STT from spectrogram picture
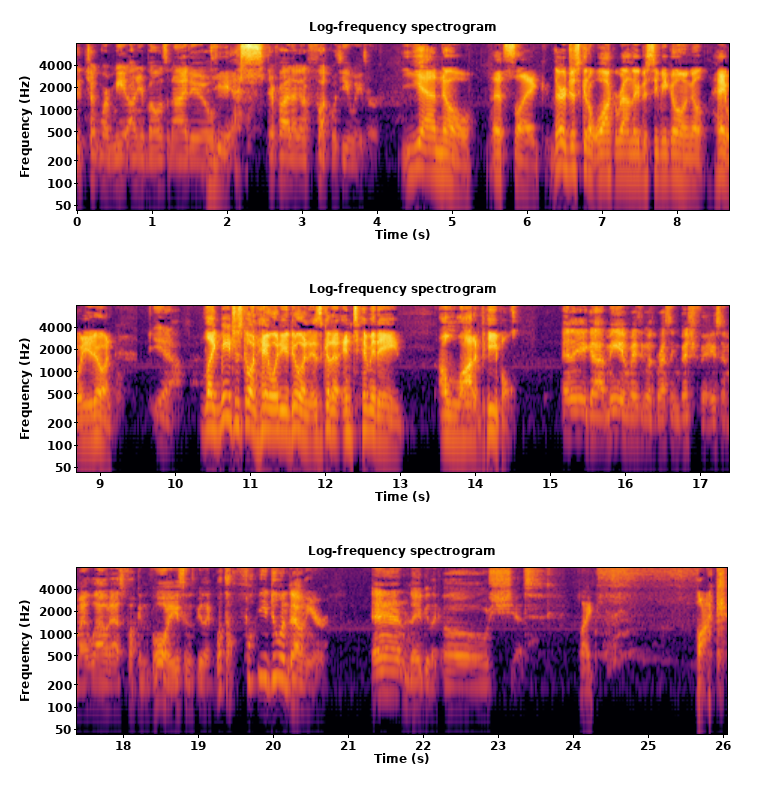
good chunk more meat on your bones than I do. Yes. They're probably not going to fuck with you either. Yeah, no. That's like they're just gonna walk around there to see me go and go, "Hey, what are you doing?" Yeah. Like me just going, "Hey, what are you doing?" is gonna intimidate a lot of people. And then you got me basically with resting bitch face and my loud ass fucking voice, and it's be like, "What the fuck are you doing down here?" And they'd be like, "Oh shit," Like, fuck.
